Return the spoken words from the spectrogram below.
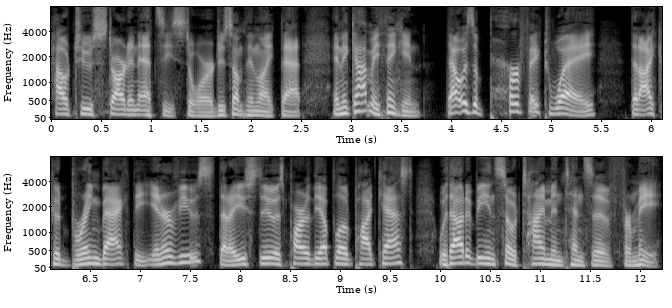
how to start an Etsy store or do something like that. And it got me thinking that was a perfect way that I could bring back the interviews that I used to do as part of the Upload podcast without it being so time intensive for me.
